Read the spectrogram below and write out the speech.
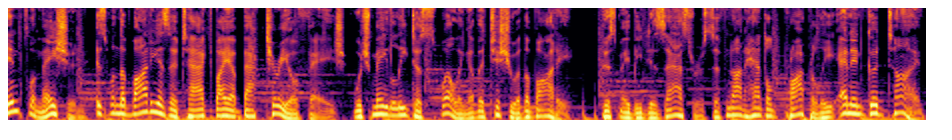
Inflammation is when the body is attacked by a bacteriophage, which may lead to swelling of the tissue of the body. This may be disastrous if not handled properly and in good time,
